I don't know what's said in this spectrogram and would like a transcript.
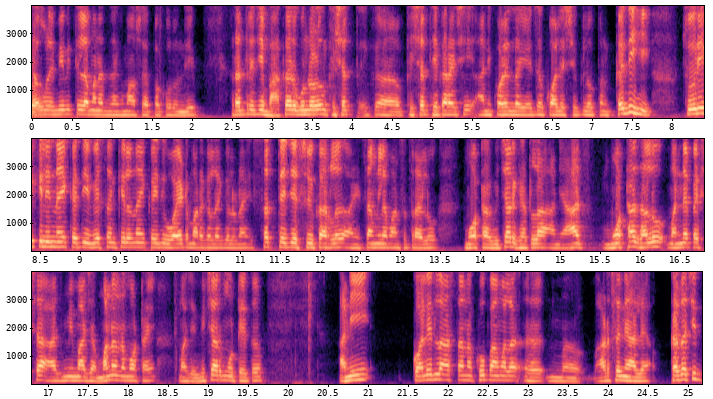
त्यामुळे मी तिला म्हणत नाही की मला स्वयंपाक करून दे. रात्रीची भाकर गुंडाळून खिशात खिशात हे करायची आणि कॉलेजला यायचं. कॉलेज शिकलो पण कधीही चोरी केली नाही कधी व्यसन केलं नाही कधी वाईट मार्गाला गेलो नाही. सत्य जे स्वीकारलं आणि चांगल्या माणसात राहिलो मोठा विचार घेतला आणि आज मोठा झालो. म्हणण्यापेक्षा आज मी माझ्या मनानं मोठा आहे. माझे विचार मोठे आहेत. आणि कॉलेजला असताना खूप आम्हाला म, अडचणी आल्या. कदाचित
